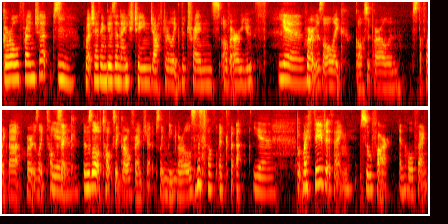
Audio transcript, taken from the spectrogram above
girl friendships, Mm. which I think is a nice change after like the trends of our youth, Yeah. where it was all like Gossip Girl and stuff like that, where it was like toxic. Yeah. There was a lot of toxic girl friendships, like Mean Girls and stuff like that. Yeah. But my favourite thing so far in the whole thing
